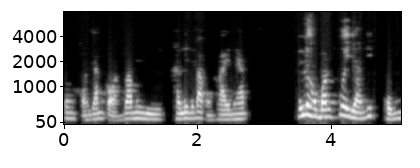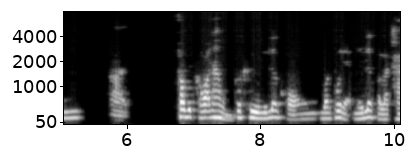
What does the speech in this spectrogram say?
ต้องขอย้ำก่อนว่าไม่มีใครเล่นในบ้านของใครนะครับ ในเรื่องของบอลถ้วยอย่างที่ผมชอบวิเคราะห์นะผมก็คือในเรื่องของบอลถ้วยเนี่ยในเรื่องของราคา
